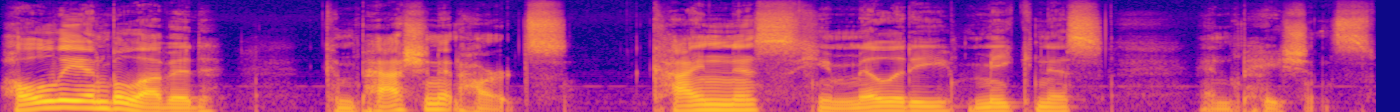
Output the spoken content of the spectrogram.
holy and beloved, compassionate hearts, kindness, humility, meekness, and patience."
